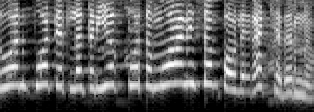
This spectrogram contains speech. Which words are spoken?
दोन पोत्यातलं तर एक पोत मोराने संपवलंय रातच्या धरणं.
